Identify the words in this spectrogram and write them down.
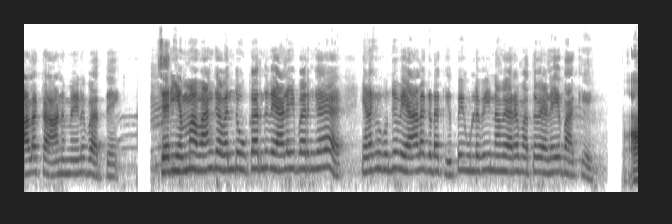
ஆளை காணுமேனு பார்த்தேன். சரி அம்மா வாங்க. வந்து உட்கார்ந்து வேலையை பாருங்க. எனக்கு கொஞ்சம் வேலை கிடக்கு. போய் உள்ள போய் நான் வேற மற்ற வேலையை பாக்கு ஆ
